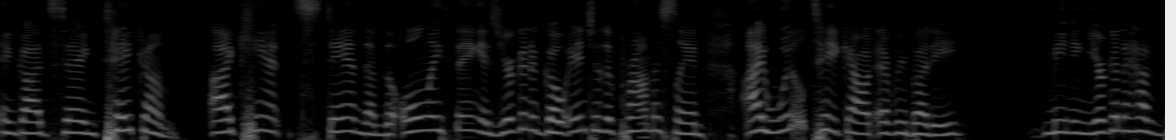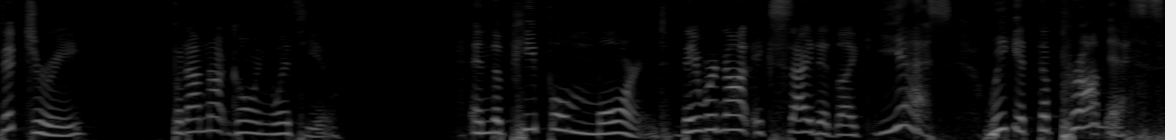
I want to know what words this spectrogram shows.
and God's saying, Take them. I can't stand them. The only thing is, you're going to go into the promised land. I will take out everybody, meaning you're going to have victory, but I'm not going with you. And the people mourned. They were not excited, like, yes, we get the promise.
